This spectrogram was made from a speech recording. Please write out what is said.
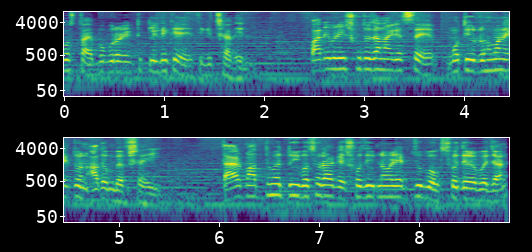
অবস্থায় বগুড়ার একটি ক্লিনিকে চিকিৎসাধীন। পারিবারিক সূত্রে জানা গেছে, মতিউর রহমান একজন আদম ব্যবসায়ী। তার মাধ্যমে দুই বছর আগে সজীব নামের এক যুবক সৌদি আরবে যান,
